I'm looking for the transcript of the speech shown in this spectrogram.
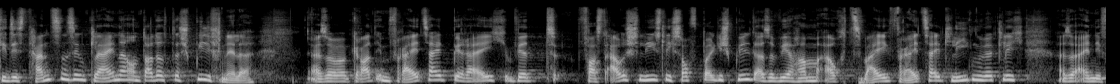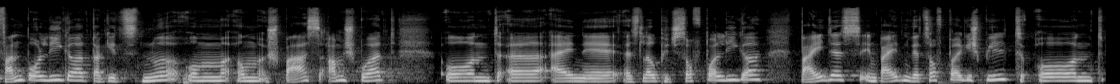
Die Distanzen sind kleiner und dadurch das Spiel schneller. Also gerade im Freizeitbereich wird fast ausschließlich Softball gespielt. Also wir haben auch zwei Freizeitligen wirklich. Also eine Funball-Liga, da geht's nur um, um Spaß am Sport und äh, eine Slow Pitch Softball Liga. Beides, in beiden wird Softball gespielt und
